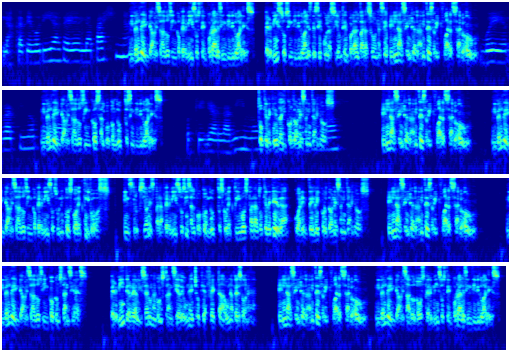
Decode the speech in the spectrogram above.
Las categorías de la página. Nivel de encabezado 5 permisos temporales individuales. Permisos individuales de circulación temporal para zonas. Enlace de trámites requires arrow. Voy rápido. Nivel de encabezado 5 salvoconductos individuales. Porque ya la vimos. Toque de queda y cordones sanitarios. Enlace de trámites requires arrow. Nivel de encabezado 5 permisos únicos colectivos. Instrucciones para permisos y salvoconductos colectivos para toque de queda, cuarentena y cordones sanitarios. Enlace de trámites requires arrow. Nivel de encabezado 5 constancias. Permite realizar una constancia de un hecho que afecta a una persona. Enlace de trámites requires arrow. Nivel de encabezado 2 permisos temporales individuales.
